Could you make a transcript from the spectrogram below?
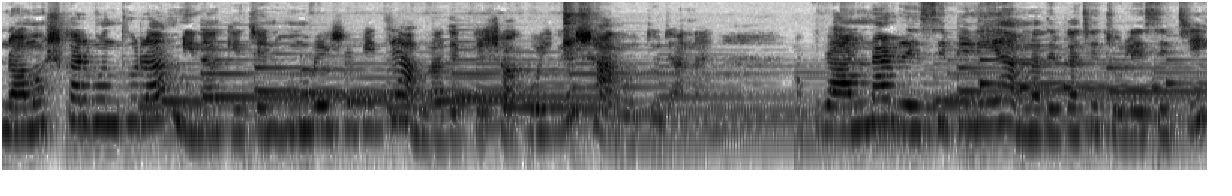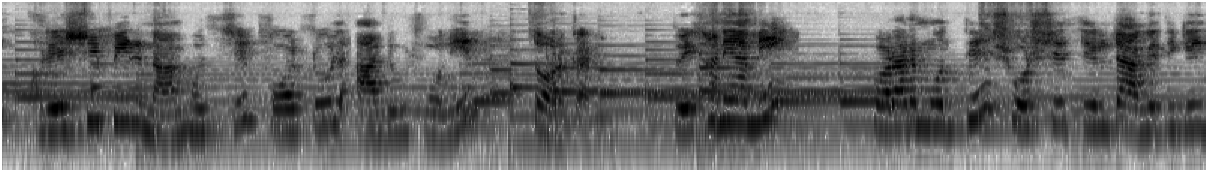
নমস্কার বন্ধুরা, মিনা কিচেন হোম রেসিপিতে আপনাদেরকে সকলকে স্বাগত জানাই। রান্নার রেসিপি নিয়ে আপনাদের কাছে চলে এসেছি। রেসিপির নাম হচ্ছে পটল আলু পনির তরকারি। তো এখানে আমি কড়ার মধ্যে সর্ষের তেলটা আগে থেকেই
